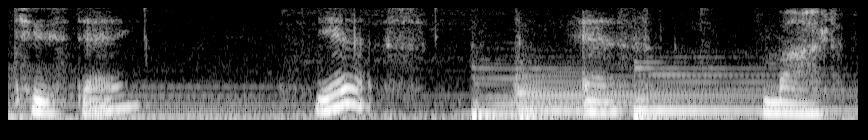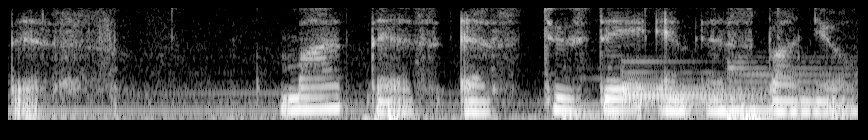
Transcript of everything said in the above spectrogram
Tuesday. Yes, es martes. Martes es Tuesday en español.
